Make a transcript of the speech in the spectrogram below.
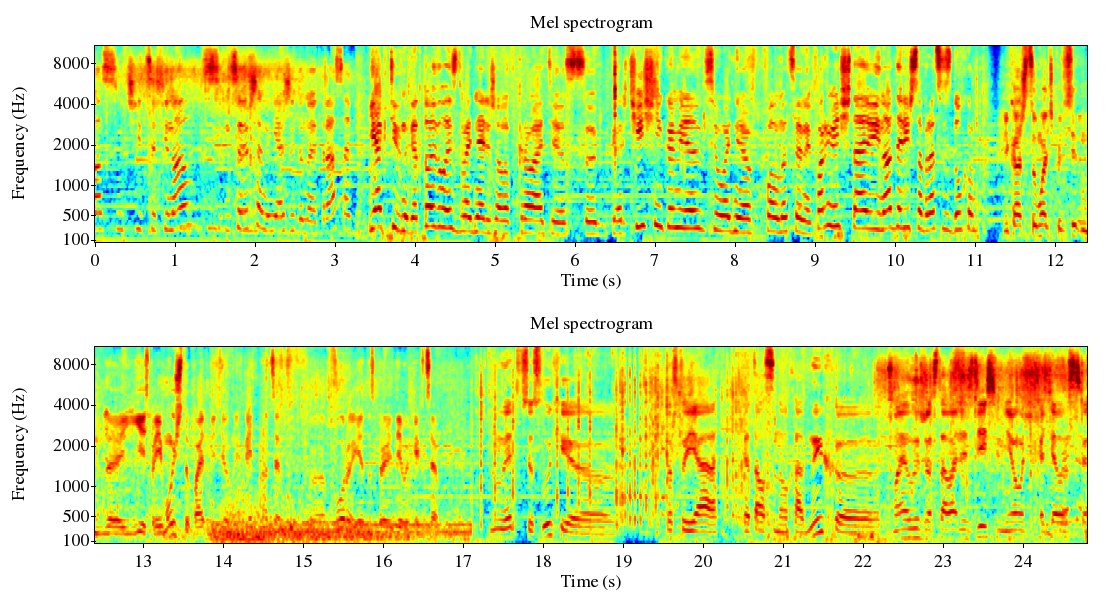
Нас случится финал, совершенно неожиданная трасса. Я активно готовилась, два дня лежала в кровати с горчичниками. Сегодня в полноценной форме, я считаю, и надо лишь собраться с духом. Мне кажется, у мальчиков действительно э, есть преимущество, поэтому сделали 5% форы, и это справедливый коэффициент. Ну, это все слухи. э, То, что я катался на выходных, э, мои лыжи оставались здесь, и мне очень хотелось э,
